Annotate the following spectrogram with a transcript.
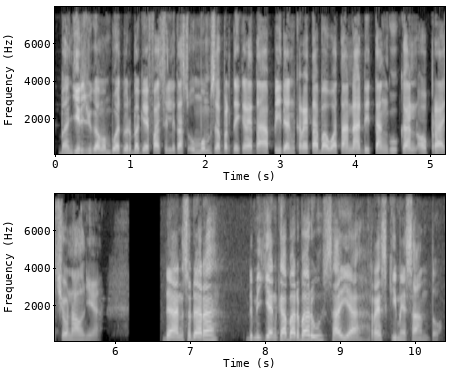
Banjir juga membuat berbagai fasilitas umum seperti kereta api dan kereta bawah tanah ditangguhkan operasionalnya. Dan saudara, demikian kabar baru saya Reski Mesanto.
